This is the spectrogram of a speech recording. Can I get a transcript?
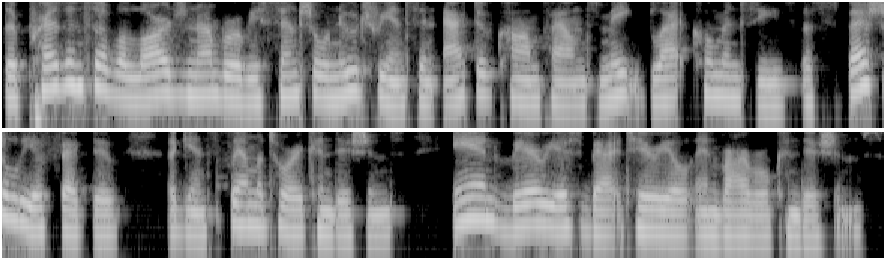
The presence of a large number of essential nutrients and active compounds make black cumin seeds especially effective against inflammatory conditions and various bacterial and viral conditions.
